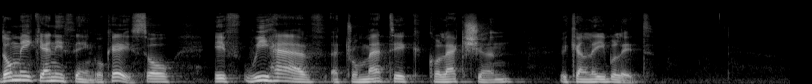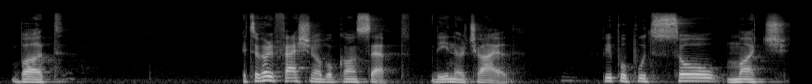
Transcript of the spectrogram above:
Don't make anything, okay? So if we have a traumatic collection, we can label it. But it's a very fashionable concept, the inner child. People put so much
